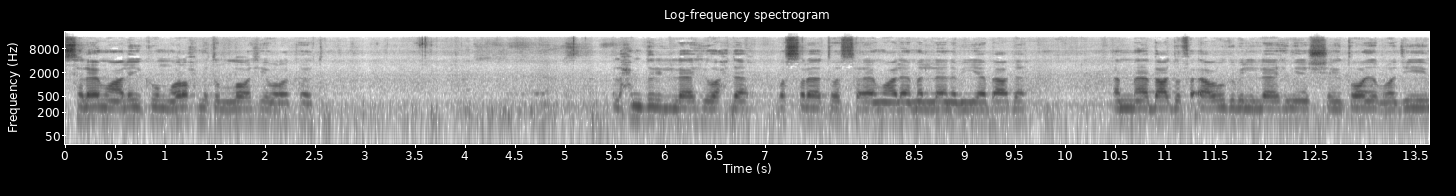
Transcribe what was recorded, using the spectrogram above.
السلام عليكم ورحمة الله وبركاته. الحمد لله وحده والصلاة والسلام على من لا نبي بعده. أما بعد فأعوذ بالله من الشيطان الرجيم.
